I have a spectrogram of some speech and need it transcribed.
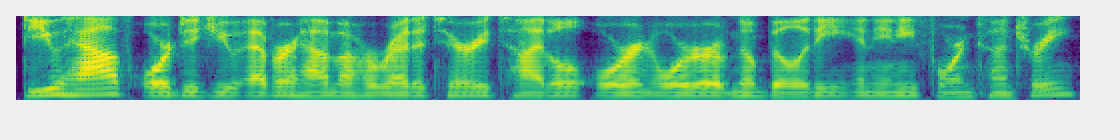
Do you have or did you ever have a hereditary title or an order of nobility in any foreign country?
